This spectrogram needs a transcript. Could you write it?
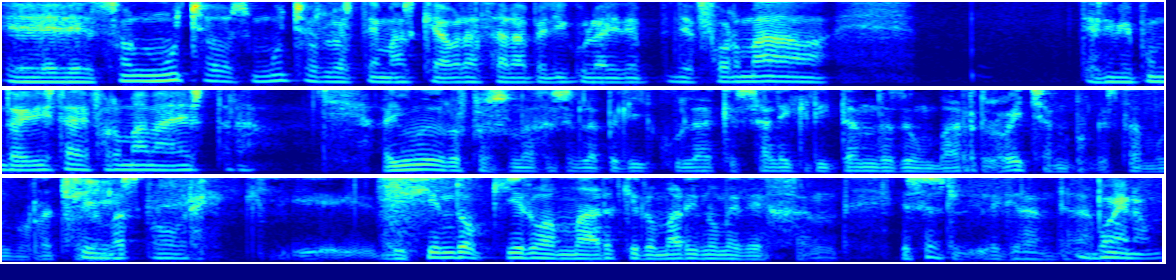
Eh, son muchos, muchos los temas que abraza la película y de, forma, desde mi punto de vista, de forma maestra. Hay uno de los personajes en la película que sale gritando de un bar, lo echan porque está muy borracho además, diciendo quiero amar, quiero amar y no me dejan. Ese es el gran drama. Bueno,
